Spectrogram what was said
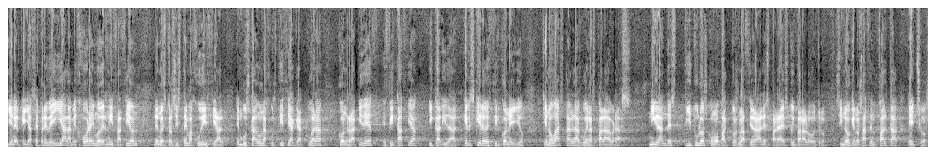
y en el que ya se preveía la mejora y modernización de nuestro sistema judicial, en busca de una justicia que actuara con rapidez, eficacia y calidad. ¿Qué les quiero decir con ello? Que no bastan las buenas palabras, ni grandes títulos como pactos nacionales para esto y para lo otro, sino que nos hacen falta hechos.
